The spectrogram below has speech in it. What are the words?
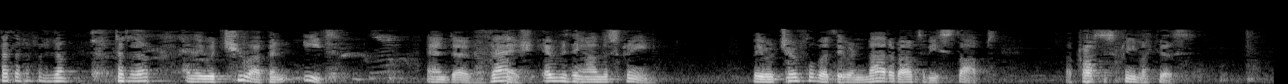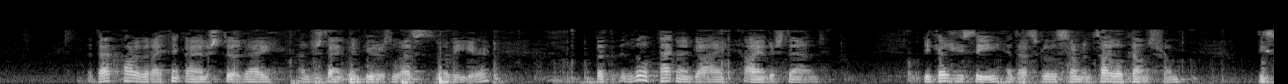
and they would chew up and eat and uh, vanish everything on the screen. They were cheerful, but they were not about to be stopped across the screen like this. That part of it, I think I understood. I understand computers less a year, but the little Pac-Man guy, I understand. Because you see, and that's where the sermon title comes from, these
